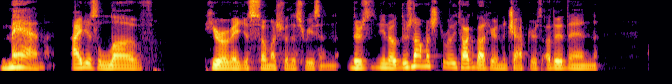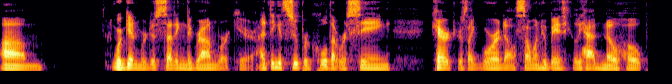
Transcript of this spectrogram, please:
man, I just love Hero of Ages so much for this reason. There's you know there's not much to really talk about here in the chapters other than, um, we're again we're just setting the groundwork here. I think it's super cool that we're seeing characters like Goradel, someone who basically had no hope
